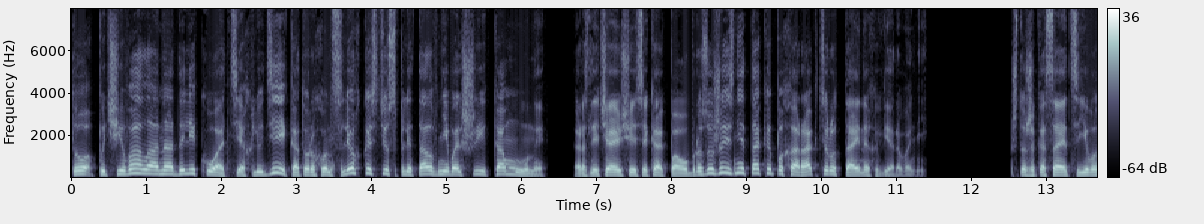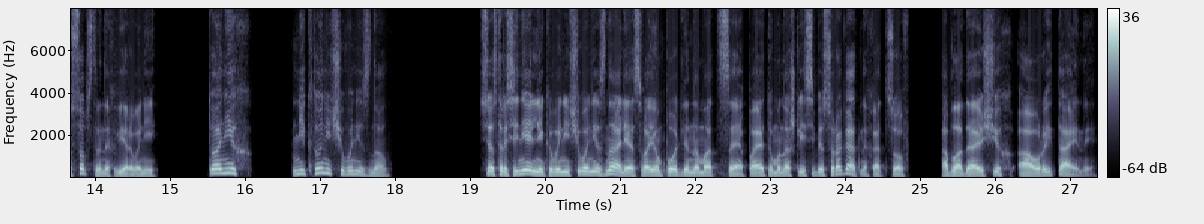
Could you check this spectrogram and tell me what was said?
то почивала она далеко от тех людей, которых он с легкостью сплетал в небольшие коммуны, различающиеся как по образу жизни, так и по характеру тайных верований. Что же касается его собственных верований, то о них никто ничего не знал. Сестры Синельниковы ничего не знали о своем подлинном отце, поэтому нашли себе суррогатных отцов, обладающих аурой тайны.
